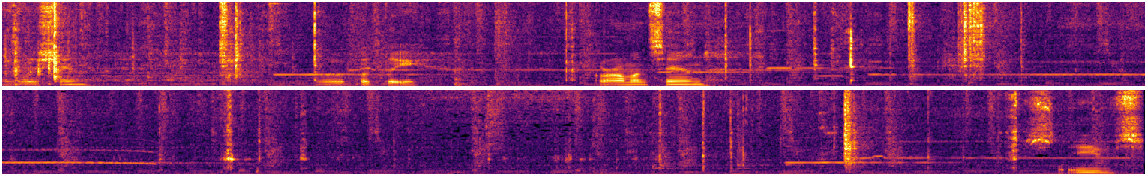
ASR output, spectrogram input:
Position. We'll put the grommets in. Sleeves.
